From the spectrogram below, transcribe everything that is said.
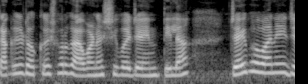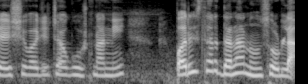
टाकळी डोकेश्वर गावानं शिवजयंतीला जय भवानी जय शिवाजीच्या घोषणांनी परिसर दणानून सोडला.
